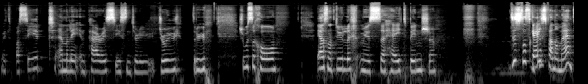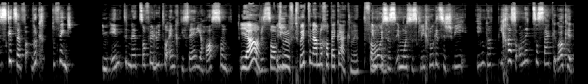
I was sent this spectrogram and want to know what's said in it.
wieder passiert. Emily in Paris, Season 3, 3, 3 ist rausgekommen. Ich musste es natürlich müssen Hate bingen. Das ist so ein geiles Phänomen. Das gibt's einfach wirklich. Du findest im Internet so viele Leute, die eigentlich die Serie hassen. Und Ja, aber so ist mir auf Twitter nämlich auch begegnet. ich muss, es, ich muss es gleich schauen. Es ist wie irgendetwas. Ich kann es auch nicht so sagen. Okay,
